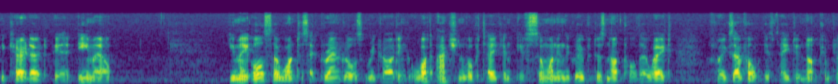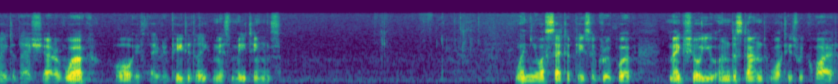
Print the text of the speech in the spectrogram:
be carried out via email. You may also want to set ground rules regarding what action will be taken if someone in the group does not pull their weight, for example, if they do not complete their share of work, or if they repeatedly miss meetings. When you are set a piece of group work, make sure you understand what is required.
